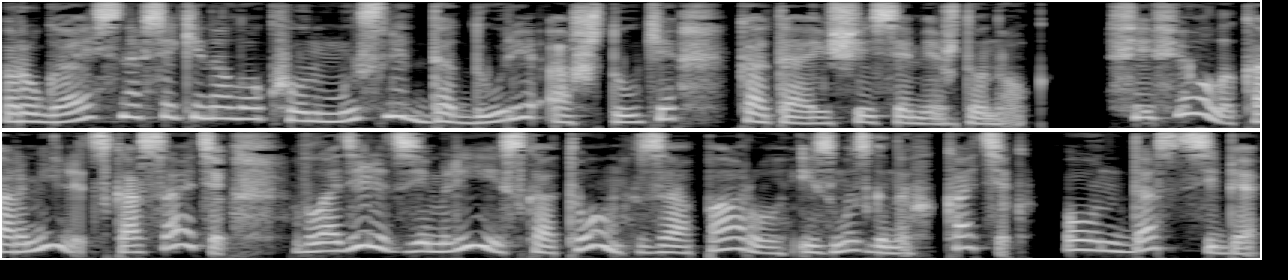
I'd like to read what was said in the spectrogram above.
ругаясь на всякий налог, он мыслит до дури о штуке, катающейся между ног. Фифела, кормилец, касатик, владелец земли и скотом за пару измызганных катик он даст себе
